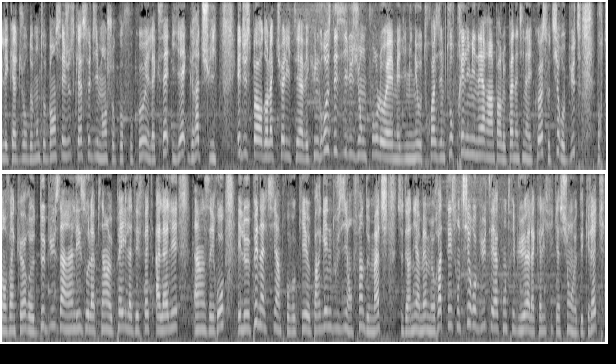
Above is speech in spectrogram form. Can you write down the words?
Les 4 jours de Montauban, c'est jusqu'à ce dimanche au cours Foucault et l'accès y est gratuit. Et du sport dans l'actualité avec une grosse désillusion pour l'OM, éliminé au troisième tour préliminaire hein, par le Panathinaikos au tir au but. Pourtant vainqueur 2 buts à 1, les Olapiens payent la défaite à l'aller 1-0 et le penalty hein, provoqué par Gendouzi en fin de match. Ce dernier a même raté son tir au but et a contribué à la qualification des Grecs.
